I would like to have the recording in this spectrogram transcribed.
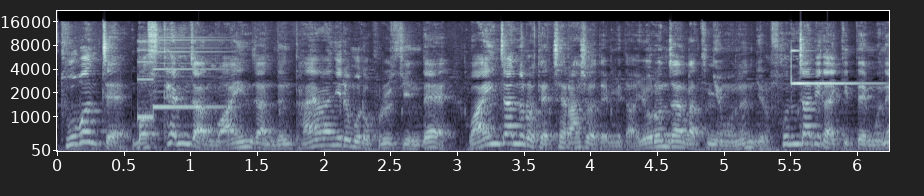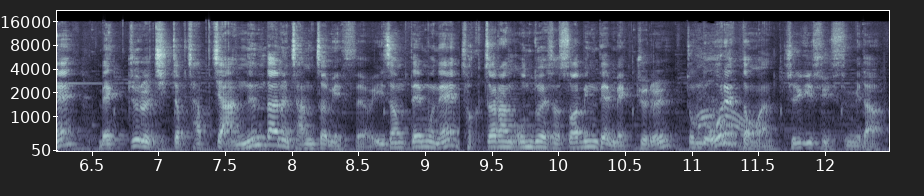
두 번째, 뭐 stem잔, 와인잔 등 다양한 이름으로 부를 수 있는데 와인잔으로 대체를 하셔야 됩니다. 요런 잔 같은 경우는 이런 손잡이가 있기 때문에 맥주를 직접 잡지 않는다는 장점이 있어요. 이 점 때문에 적절한 온도에서 서빙된 맥주를 좀 더 오랫동안 즐길 수 있습니다.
